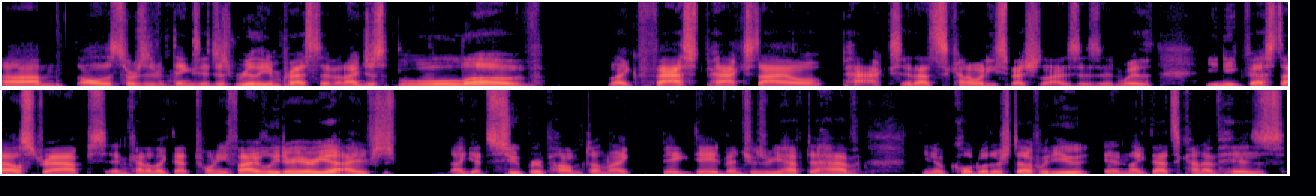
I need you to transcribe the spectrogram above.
um, all the sorts of different things, it's just really impressive. And I just love like fast pack style packs and that's kind of what he specializes in with unique vest style straps and kind of like that 25 liter area i just i get super pumped on like big day adventures where you have to have you know cold weather stuff with you and like that's kind of his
